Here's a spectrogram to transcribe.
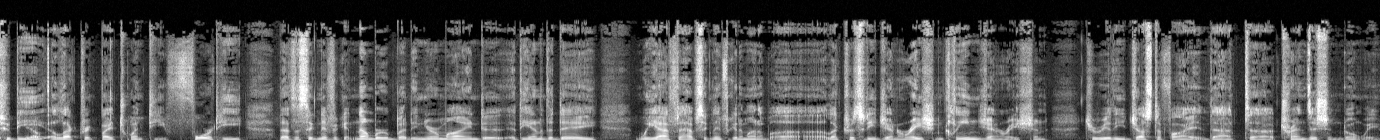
to be yep. electric by twenty forty. That's a significant number, but in your mind, uh, at the end of the day, we have to have significant amount of uh, electricity generation, clean generation, to really justify that uh, transition, don't we?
